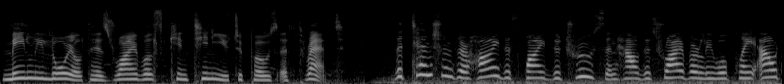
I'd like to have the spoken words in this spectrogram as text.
mainly loyal to his rivals, continue to pose a threat. The tensions are high despite the truce, and how this rivalry will play out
